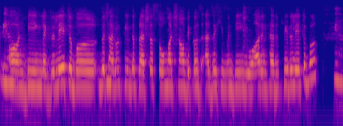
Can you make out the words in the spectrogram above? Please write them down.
Yeah. on being like relatable which i don't feel the pressure so much now because as a human being you are inherently relatable yeah.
